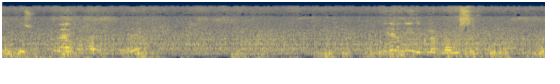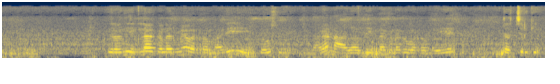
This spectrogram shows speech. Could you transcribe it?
ரொம்ப சூப்பராக இருந்த மாதிரி இருக்குது இது வந்து இதுக்குள்ள ப்ளவுஸு இதில் வந்து எல்லா கலருமே வர்ற மாதிரி ப்ளவுஸ் கொடுத்துருந்தாங்க நான் அதை வந்து எல்லா கலரும் வர்ற மாதிரியே தச்சிருக்கேன்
